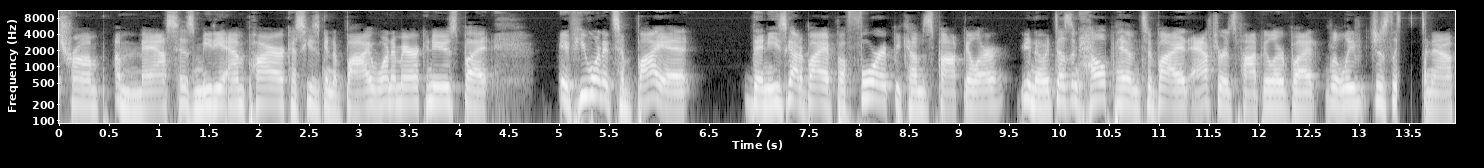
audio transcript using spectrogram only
Trump amass his media empire because he's going to buy One American News. But if he wanted to buy it, then he's got to buy it before it becomes popular. You know, it doesn't help him to buy it after it's popular, but we'll leave, just now.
